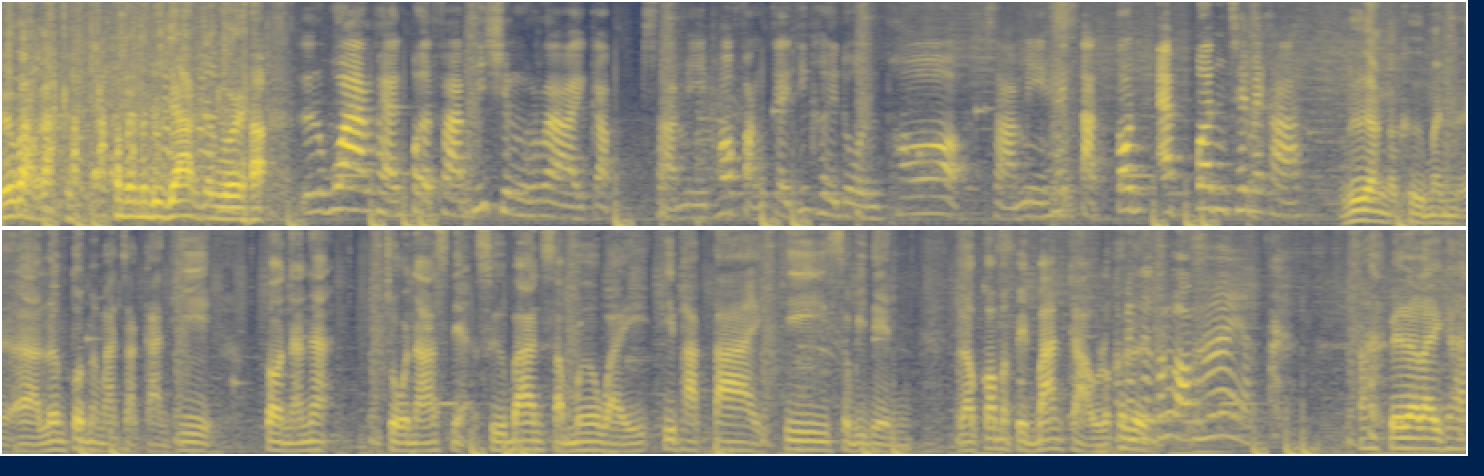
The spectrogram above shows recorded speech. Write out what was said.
หรือเปล่าคะทำไมมันดูยากจังเลยอะวางแผนเปิดฟาร์มที่เชียงรายกับสามีเพ่อฝังใจที่เคยโดนพ่อสามีให้ตัดต้นแอปเปิลใช่ไหมคะ เรื่องก็คือมันเอ่อเริ่มต้นมันมาจากการที่ตอนนั้นน่ะ โจนาสเนี่ยซื้อบ้าน summer ไว้ที่ภาคใต้ที่สวีเดน แล้วก็มันเป็นบ้านเก่าแล้วก็มันเลยจะต้องร้องไห้อะอะเป็นอะไรคะ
